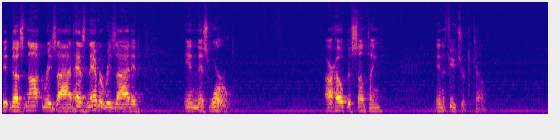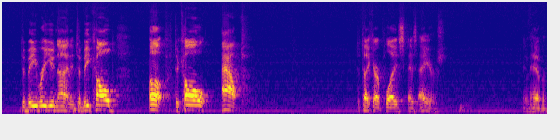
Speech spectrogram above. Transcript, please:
it does not reside, has never resided in this world. Our hope is something in the future to come. To be reunited, to be called up, to call out, to take our place as heirs in heaven.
